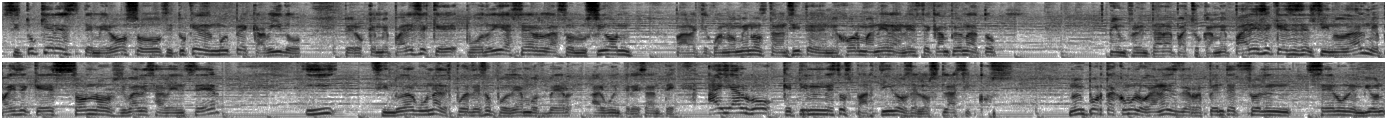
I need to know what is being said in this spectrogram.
si tú quieres temeroso, si tú quieres muy precavido, pero que me parece que podría ser la solución para que cuando menos transite de mejor manera en este campeonato, enfrentar a Pachuca. Me parece que ese es el sinodal, me parece que son los rivales a vencer y sin duda alguna después de eso podríamos ver algo interesante. Hay algo que tienen estos partidos de los clásicos. No importa cómo lo ganes, de repente suelen ser un envión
